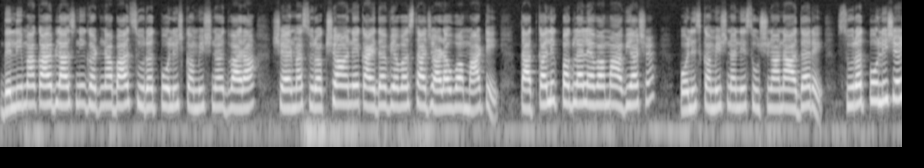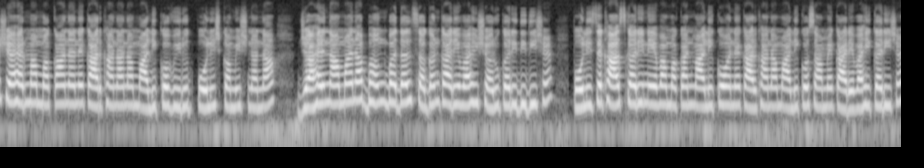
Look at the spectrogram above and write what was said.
દિલ્હીમાં કાર બ્લાસ્ટની ઘટના બાદ સુરત પોલીસ કમિશનર દ્વારા શહેરમાં સુરક્ષા અને કાયદા વ્યવસ્થા જાળવવા માટે તાત્કાલિક પગલાં લેવામાં આવ્યા છે. પોલીસ કમિશનરની સૂચનાના આધારે સુરત પોલીસે શહેરમાં મકાન અને કારખાનાના માલિકો વિરુદ્ધ પોલીસ કમિશનરના જાહેરનામાના ભંગ બદલ સઘન કાર્યવાહી શરૂ કરી દીધી છે. પોલીસે ખાસ કરીને એવા મકાન માલિકો અને કારખાના માલિકો સામે કાર્યવાહી કરી છે.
